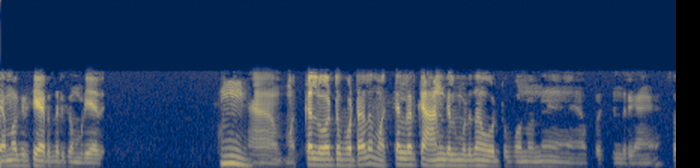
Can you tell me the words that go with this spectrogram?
டெமோக்ரஸியா இருந்திருக்க முடியாது. மக்கள் ஓட்டு போட்டாலும் மக்கள் இருக்க ஆண்கள் மட்டும் தான் ஓட்டு போடணும்னு அப்ப வச்சிருந்திருக்காங்க ஸோ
